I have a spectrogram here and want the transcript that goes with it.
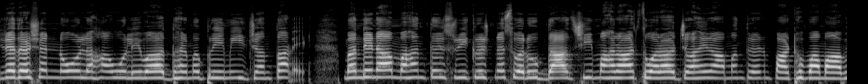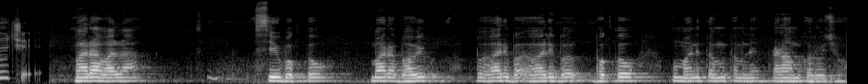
જેના દર્શનનો લહાવો લેવા ધર્મપ્રેમી જનતાને મંદિરના મહંત શ્રી કૃષ્ણ સ્વરૂપ દાસજી મહારાજ દ્વારા જાહેર આમંત્રણ પાઠવવામાં આવ્યું છે. મારા વાલા શિવ ભક્તો, મારા ભાવિક વાલી ભક્તો, હું મને તમ તમને પ્રણામ કરું છું.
